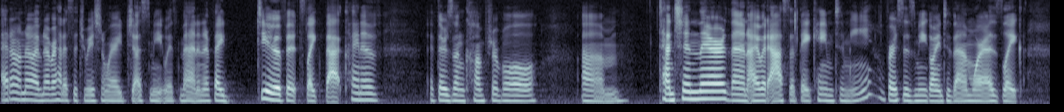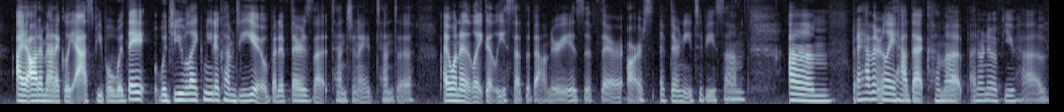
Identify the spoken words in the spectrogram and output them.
I don't know. I've never had a situation where I just meet with men, and if I do, if it's like that kind of, if there's uncomfortable um, tension there, then I would ask that they came to me versus me going to them. Whereas like. I automatically ask people, would they, would you like me to come to you? But if there's that tension, I tend to, I want to like at least set the boundaries if there are, if there need to be some. Um, but I haven't really had that come up. I don't know if you have.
